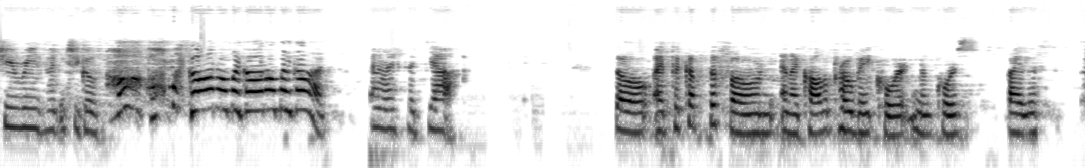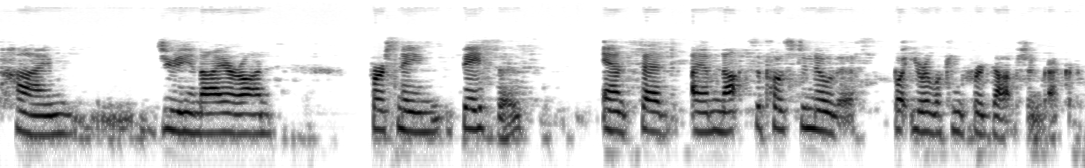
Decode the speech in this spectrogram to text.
She reads it and she goes, Oh my God, oh my God, oh my God. And I said, Yeah. So I pick up the phone and I call the probate court. And of course, by this time, Judy and I are on first name basis and said, I am not supposed to know this, but you're looking for adoption records.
